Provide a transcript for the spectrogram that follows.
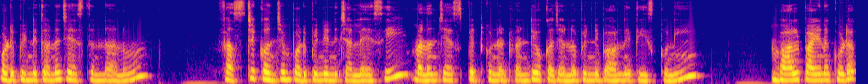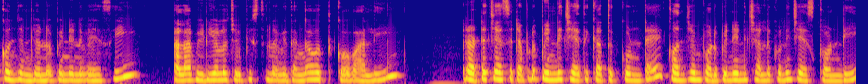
పొడిపిండితోనే చేస్తున్నాను. ఫస్ట్ కొంచెం పొడిపిండిని చల్లేసి మనం చేసి పెట్టుకున్నటువంటి ఒక జొన్నపిండి బాల్ని తీసుకుని బాల్ పైన కూడా కొంచెం జొన్నపిండిని వేసి అలా వీడియోలో చూపిస్తున్న విధంగా ఒత్తుకోవాలి. రొట్టె చేసేటప్పుడు పిండి చేతికి అతుక్కుంటే కొంచెం పొడిపిండిని చల్లుకొని చేసుకోండి.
